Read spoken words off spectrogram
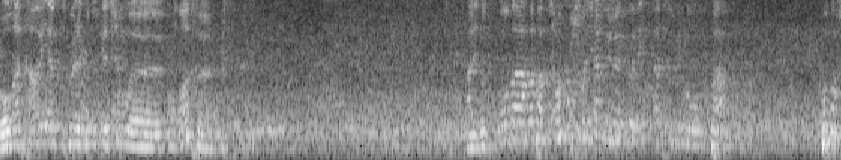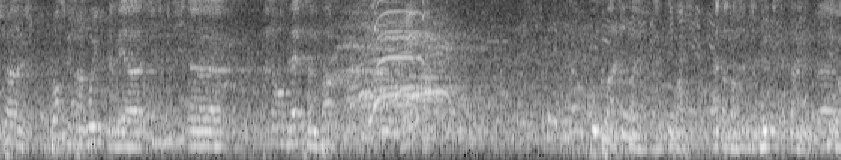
Bon, on va travailler un petit peu la communication euh, en off. Allez, donc on va repartir encore sur univers que je ne connais absolument pas. Pourtant, je, suis un- je, je pense que je suis un geek, mais euh, si je vous dis euh, Fire Emblem, ça vous parle C'est quoi la Fire Emblem? Dis-moi. Attends, attends, je, je, je ne sais pas. C'est quoi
